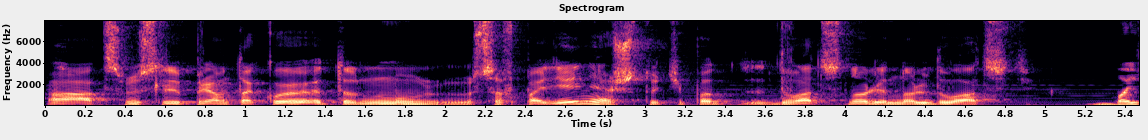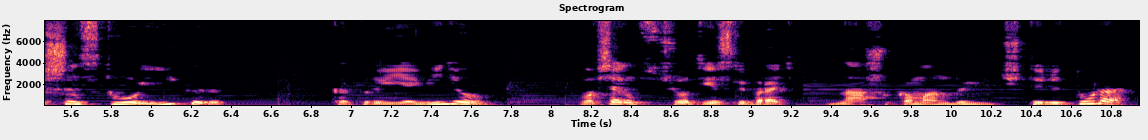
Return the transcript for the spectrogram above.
А, в смысле, прям такое, это, ну, совпадение, что типа 20-0 и 0-20? Большинство игр, которые я видел, во всяком случае, вот если брать нашу команду и 4 тура,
